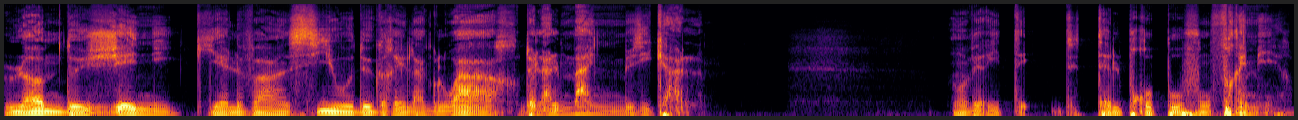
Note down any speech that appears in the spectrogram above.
l'homme de génie qui éleva un si haut degré la gloire de l'Allemagne musicale. En vérité, de tels propos font frémir.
